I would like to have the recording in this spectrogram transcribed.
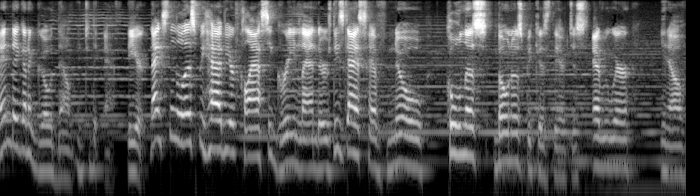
and they're gonna go down into the F tier. Next on the list, we have your classic Greenlanders. These guys have no coolness bonus because they're just everywhere. You know,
